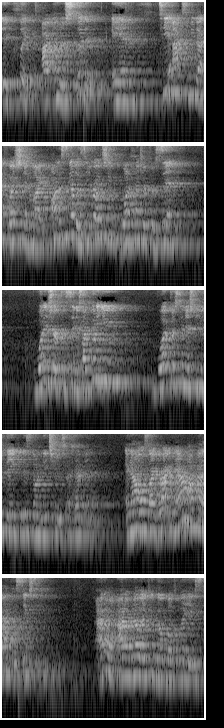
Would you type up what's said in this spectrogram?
it clicked. I understood it. And T asked me that question like, on a scale of 0 to 100%, what is your percentage? Like, what do you, what percentage do you think is going to get you into heaven? And I was like, right now, I'm at like a 60. I don't, I don't know, it could go both ways.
